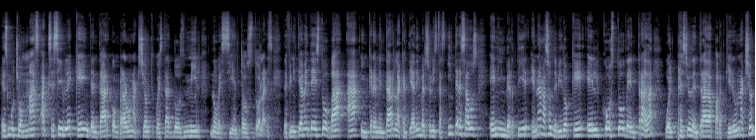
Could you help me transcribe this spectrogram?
es mucho más accesible que intentar comprar una acción que cuesta 2.900 dólares. Definitivamente esto va a incrementar la cantidad de inversionistas interesados en invertir en Amazon debido a que el costo de entrada o el precio de entrada para adquirir una acción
